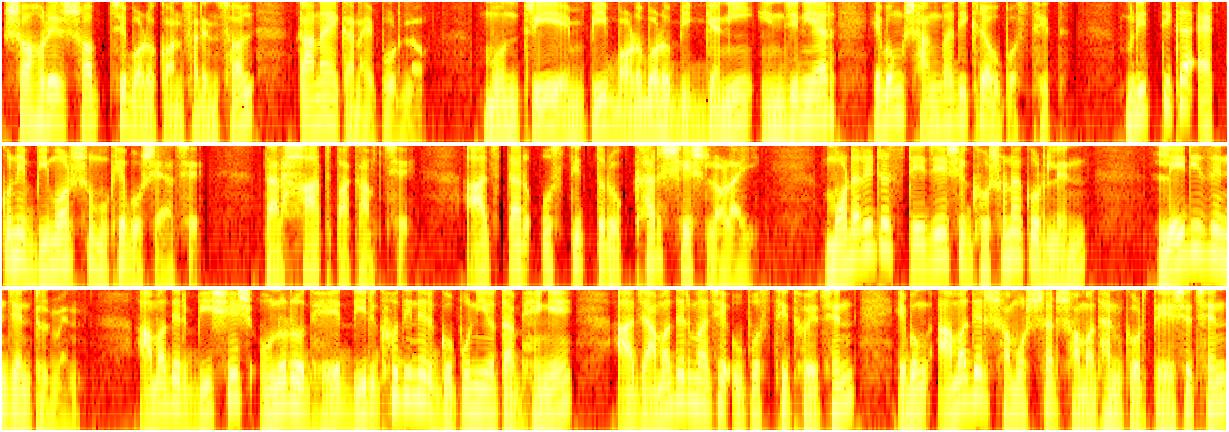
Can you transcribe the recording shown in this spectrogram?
শহরের সবচেয়ে বড় কনফারেন্স হল কানায় কানায় পূর্ণ। মন্ত্রী, এমপি, বড় বড় বিজ্ঞানী, ইঞ্জিনিয়ার এবং সাংবাদিকরা উপস্থিত। মৃত্তিকা এক কোণে বিমর্ষ মুখে বসে আছে। তার হাত পা কাঁপছে। আজ তার অস্তিত্ব রক্ষার শেষ লড়াই। মডারেটর স্টেজে এসে ঘোষণা করলেন লেডিজ এন্ড জেন্টলম্যান আমাদের বিশেষ অনুরোধে দীর্ঘদিনের গোপনীয়তা ভেঙে আজ আমাদের মাঝে উপস্থিত হয়েছেন এবং আমাদের সমস্যার সমাধান করতে এসেছেন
